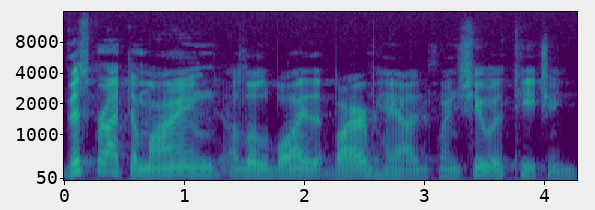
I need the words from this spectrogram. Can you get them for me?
This brought to mind a little boy that Barb had when she was teaching.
